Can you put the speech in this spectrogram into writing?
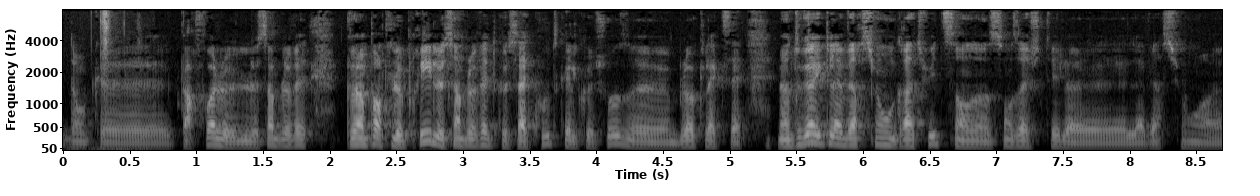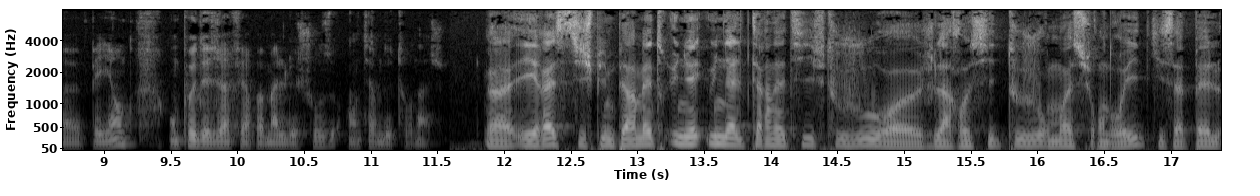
Donc euh, parfois le, le, simple fait, peu importe le prix, le simple fait que ça coûte quelque chose euh, bloque l'accès. Mais en tout cas avec la version gratuite, sans, sans acheter la, la version euh, payante, on peut déjà faire pas mal de choses en termes de tournage. Voilà, il reste, si je puis me permettre, une, une alternative toujours, euh, je la recite toujours moi sur Android, qui s'appelle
